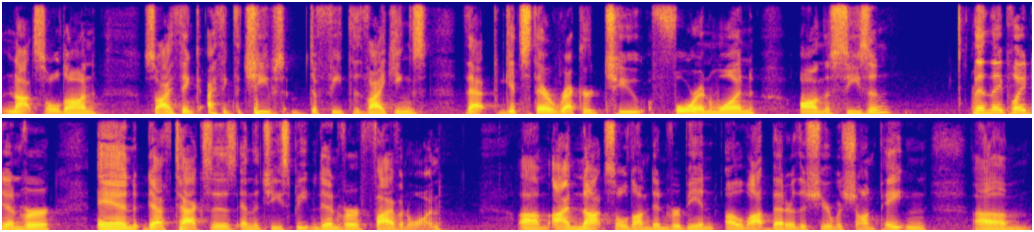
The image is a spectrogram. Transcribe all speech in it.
not sold on. So I think I think the Chiefs defeat the Vikings. That gets their record to four and one on the season. Then they play Denver and death taxes, and the Chiefs beat Denver five and one. Um, I'm not sold on Denver being a lot better this year with Sean Payton. Um,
